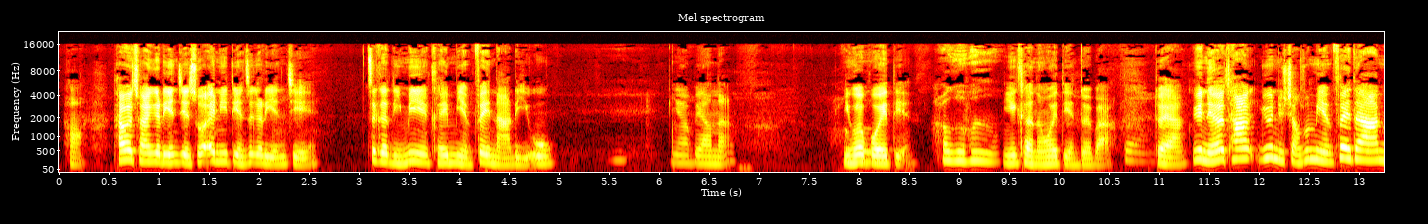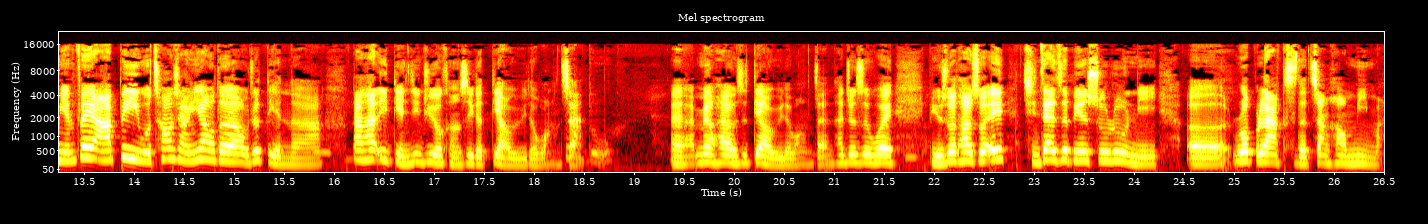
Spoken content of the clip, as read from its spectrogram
好、他会传一个连接说，哎、你点这个连接，这个里面也可以免费拿礼物，你要不要拿？你会不会点？好可怕哦！你可能会点对吧？对对啊，因为你会他，因为你想说免费的啊，免费啊币，我超想要的啊，我就点了啊。那他一点进去，有可能是一个钓鱼的网站，呃，没有，还有是钓鱼的网站，他就是会，比如说他说，哎，请在这边输入你呃 Roblox 的账号密码，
